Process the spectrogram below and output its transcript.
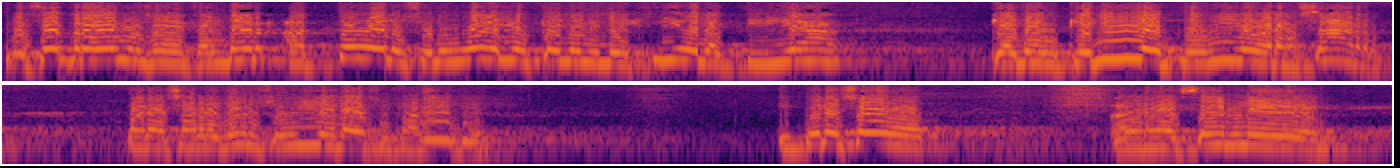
Nosotros vamos a defender a todos los uruguayos que hayan elegido la actividad que hayan querido o podido abrazar para desarrollar su vida y la de su familia. Y por eso agradecerle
